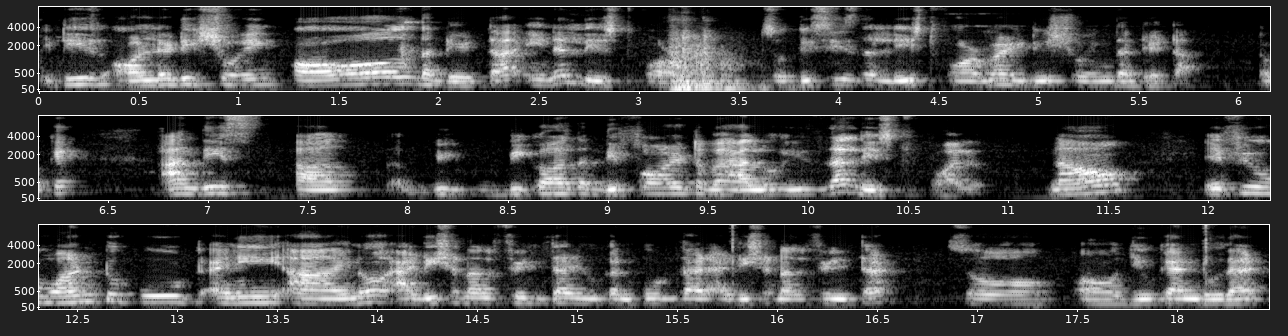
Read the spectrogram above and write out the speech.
it is already showing all the data in a list format. So this is the list format it is showing the data okay? And this uh, because the default value is the list value. Now if you want to put any uh, you know additional filter you can put that additional filter. So uh, you can do that.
